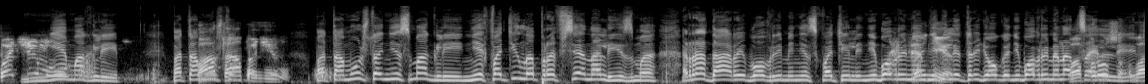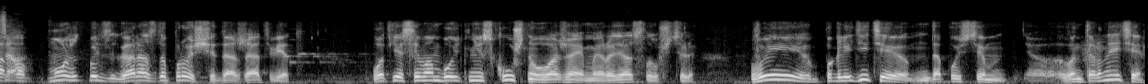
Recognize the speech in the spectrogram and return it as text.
Почему? Не могли. Потому, потому что, потому что не смогли. Не хватило профессионализма. Радары вовремя не схватили. Не вовремя да объявили нет. тревогу, не вовремя нацелили. Вопрос, может быть, гораздо проще даже ответ. Вот если вам будет не скучно, уважаемые радиослушатели, вы поглядите, допустим, э, в интернете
